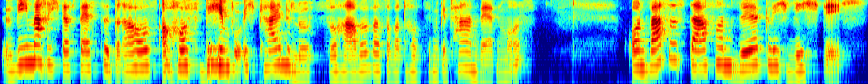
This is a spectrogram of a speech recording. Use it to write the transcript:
Wie mache ich das Beste draus, auch aus dem, wo ich keine Lust zu habe, was aber trotzdem getan werden muss? Und was ist davon wirklich wichtig?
